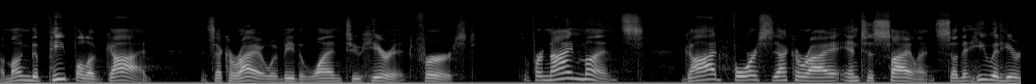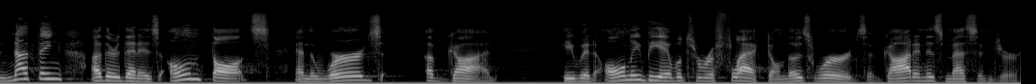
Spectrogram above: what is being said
among the people of God. And Zechariah would be the one to hear it first. So for nine months, God forced Zechariah into silence so that he would hear nothing other than his own thoughts and the words of God he would only be able to reflect on those words of God and his messenger.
